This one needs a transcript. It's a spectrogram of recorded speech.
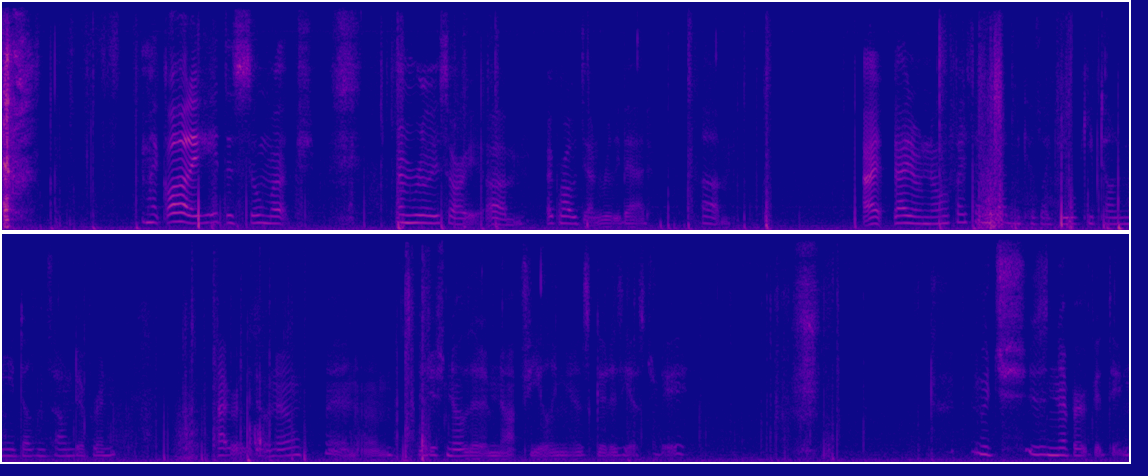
my God, I hate this so much. I'm really sorry. Um. I probably sound really bad. Um. I I don't know if I sound bad because like people keep telling me it doesn't sound different. I really don't know, and um, I just know that I'm not feeling as good as yesterday which is never a good thing.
